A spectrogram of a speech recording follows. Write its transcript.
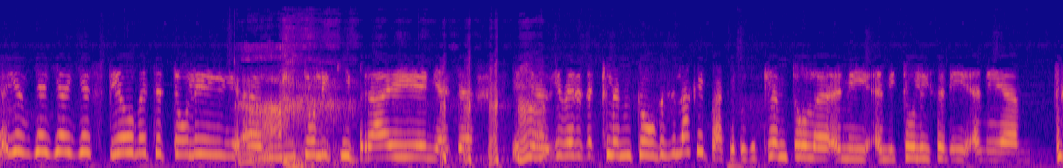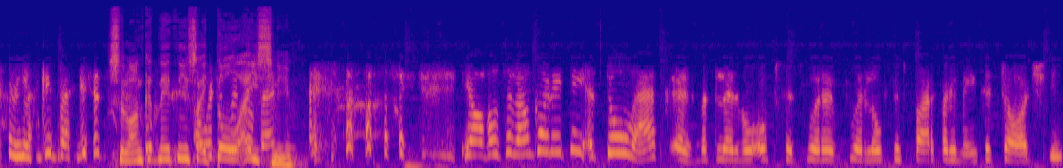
jy jy jy jy speel met 'n Tolly, ehm um, Tollykie brei en jy jy, jy, jy weet dit 'n klimtol. Dis 'n lucky packet. Dis 'n klimtolle in die in die Tollies in die in die ehm um, lucky packet. Solank dit net nie sy tol eis nie. Ja, wel solank daar net nie 'n tolhek is wat hulle wil opsit voor 'n voorlopspark waar die mense charge nie.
